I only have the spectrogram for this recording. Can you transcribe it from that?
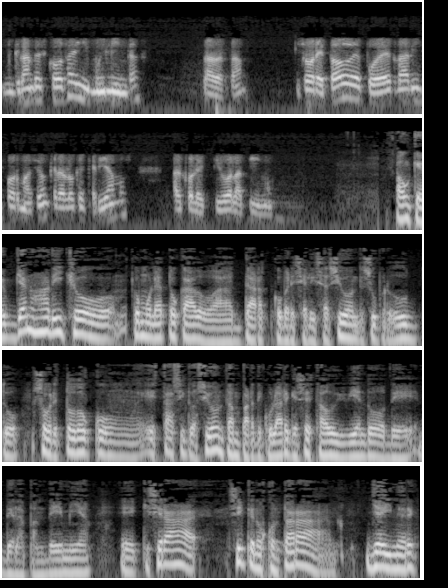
grandes cosas y muy lindas, la verdad. Y sobre todo de poder dar información, que era lo que queríamos, al colectivo latino. Aunque ya nos ha dicho cómo le ha tocado a dar comercialización de su producto, sobre todo con esta situación tan particular que se ha estado viviendo de, de la pandemia, eh, quisiera sí que nos contara Jainer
